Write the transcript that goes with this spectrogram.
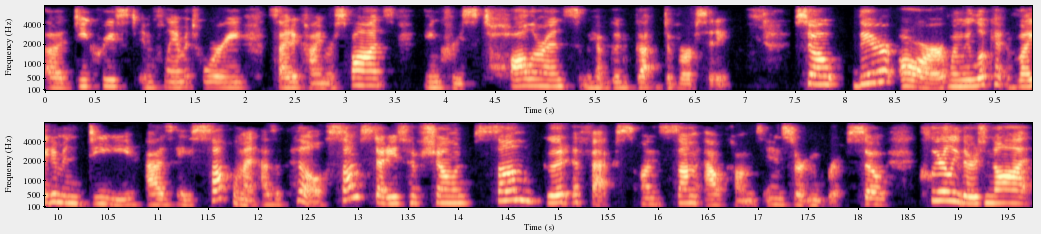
a decreased inflammatory cytokine response, increased tolerance, we have good gut diversity. So there are, when we look at vitamin D as a supplement, as a pill, some studies have shown some good effects on some outcomes in certain groups. So clearly there's not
